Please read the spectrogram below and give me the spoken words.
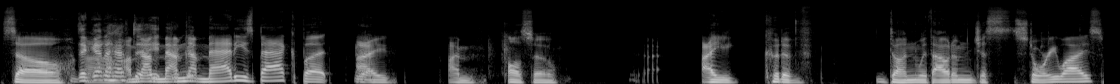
So They're gonna um, have I'm to- Not, it- I'm not mad he's back, but Yeah. I, I'm also, I could have done without him just story wise.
